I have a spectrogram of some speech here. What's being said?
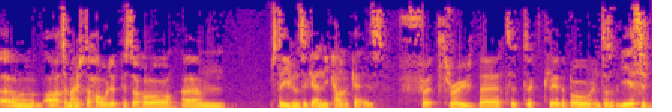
um, Arter managed to hold it for Zohore. Um, Stevens again, he can't get his foot through there to, to clear the ball. Doesn't. It's a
